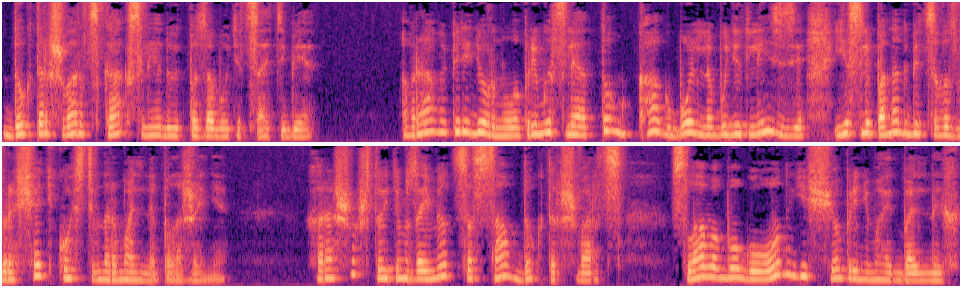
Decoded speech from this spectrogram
«Доктор Шварц как следует позаботиться о тебе». Авраама передернуло при мысли о том, как больно будет Лиззе, если понадобится возвращать кость в нормальное положение. Хорошо, что этим займется сам доктор Шварц. Слава богу, он еще принимает больных,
